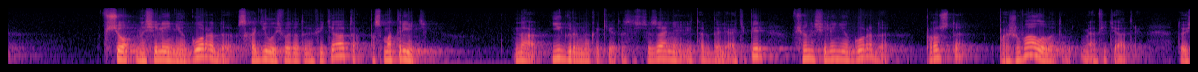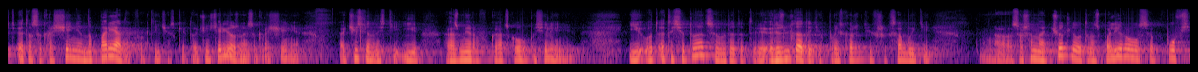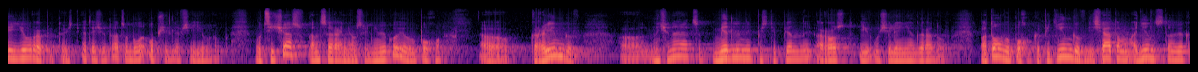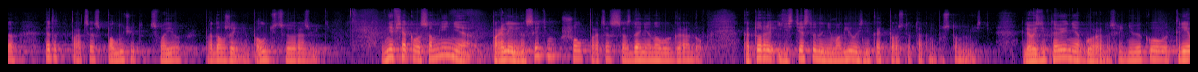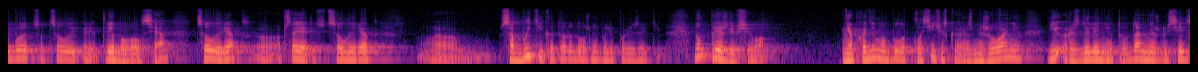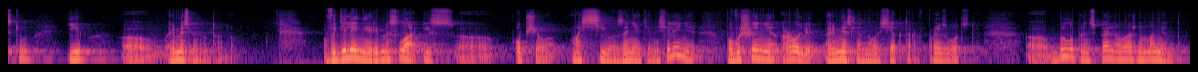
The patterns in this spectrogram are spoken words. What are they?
все население города сходилось в этот амфитеатр посмотреть на игры, на какие-то состязания и так далее. А теперь все население города просто проживало в этом амфитеатре. То есть это сокращение на порядок фактически, это очень серьезное сокращение численности и размеров городского поселения. И вот эта ситуация, вот этот результат этих происходивших событий а, совершенно отчетливо трансполировался по всей Европе. То есть эта ситуация была общей для всей Европы. Вот сейчас, в конце раннего Средневековья, в эпоху э, каролингов, Э, начинается медленный постепенный рост и усиление городов. Потом в эпоху Капетингов в X-XI веках этот процесс получит свое продолжение, получит свое развитие. Вне всякого сомнения, параллельно с этим шел процесс создания новых городов, которые, естественно, не могли возникать просто так на пустом месте. Для возникновения города средневекового требуется целый, требовался целый ряд э, обстоятельств, целый ряд э, событий, которые должны были произойти. Ну, прежде всего, необходимо было классическое размежевание и разделение труда между сельским и э, ремесленным трудом. Выделение ремесла из э, общего массива занятий населения, повышение роли ремесленного сектора в производстве э, было принципиально важным моментом.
